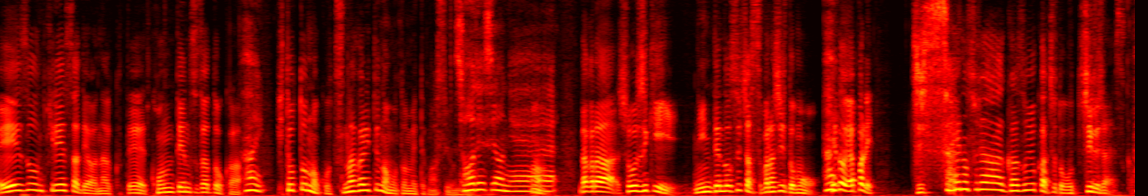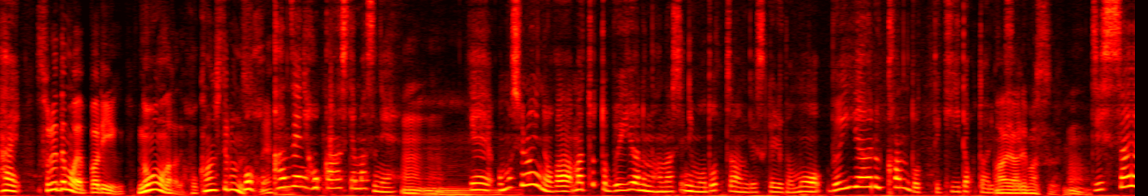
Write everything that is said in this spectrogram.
映像の綺麗さではなくてコンテンツだとかはい。人とのこうつながりというのを求めてますよね。そうですよね、だから正直任天堂スイッチは素晴らしいと思う、はい。けどやっぱり実際のそれは画像よくはちょっと落ちるじゃないですか。はい。それでもやっぱり脳の中で保管してるんですもう完全に保管してますね。うんうんで面白いのが、まあ、ちょっと VR の話に戻っちゃうんですけれども VR 感度って聞いたことあります？はいあります。うん。実際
